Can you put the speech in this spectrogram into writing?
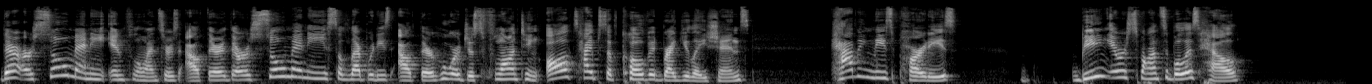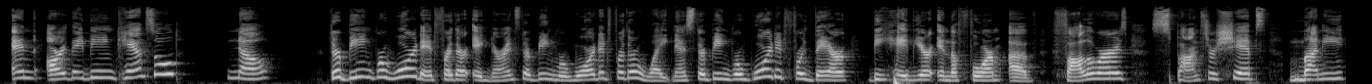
there are so many influencers out there. There are so many celebrities out there who are just flaunting all types of COVID regulations, having these parties, being irresponsible as hell. And are they being canceled? No. They're being rewarded for their ignorance. They're being rewarded for their whiteness. They're being rewarded for their behavior in the form of followers, sponsorships, money.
